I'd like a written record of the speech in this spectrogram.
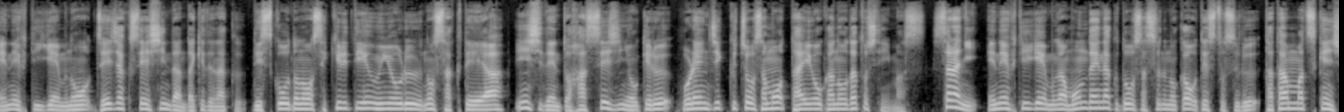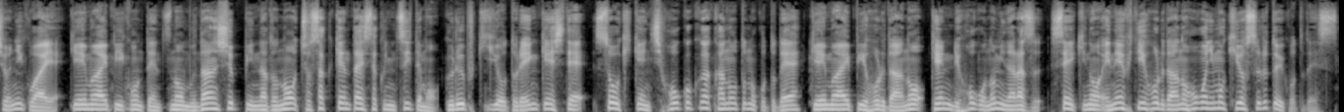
NFT ゲームの脆弱性診断だけでなく、Discord のセキュリティ運用ルールの策定や、インシデント発生時におけるフォレンジック調査も対応可能だとしています。さらに、NFT ゲームが問題なく動作するのかをテストする多端末検証に加え、ゲーム IP コンテンツの無断出品などの著作権対策についても、グループ企業と連携して、早期検知報告が可能とのことで、ゲーム IP ホルダーの権利保護のみならず、正規の NFT ホルダーの保護にも寄与するということです。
